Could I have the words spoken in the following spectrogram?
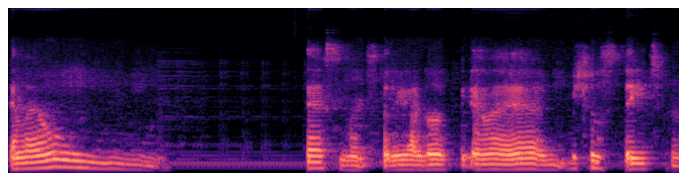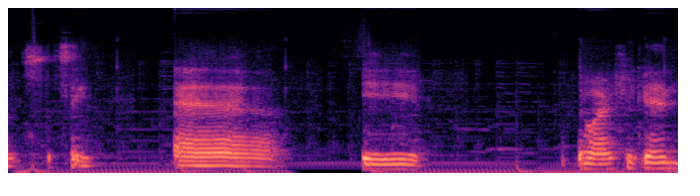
Ela é um. Testament, tá ligado? Ela é mission statement, assim. É... E eu acho que é...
